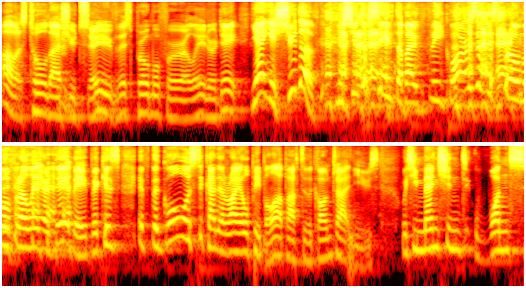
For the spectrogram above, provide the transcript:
oh, "I was told I should save this promo for a later date." Yeah, you should have. You should have saved about three quarters of this promo for a later date, mate. Because if the goal was to kind of rile people up after the contract news, which he mentioned once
